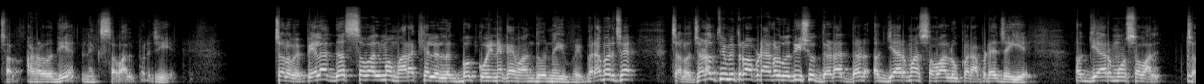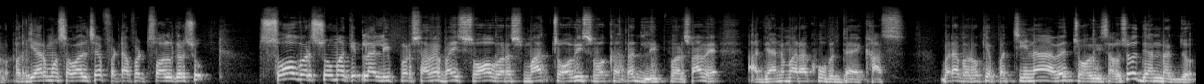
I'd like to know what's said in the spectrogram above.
ચલો, આગળ વધીએ નેક્સ્ટ સવાલ પર જઈએ. ચલો ભાઈ પેલા દસ સવાલમાં મારા ખ્યાલે લગભગ કોઈને કઈ વાંધો નહીં હોય, બરાબર છે? ચલો, ઝડપથી મિત્રો આપણે આગળ વધીશું. ધડાધડ અગિયારમાં સવાલ ઉપર આપણે જઈએ. અગિયારમો સવાલ. ચલો, અગિયારમો સવાલ છે, ફટાફટ સોલ્વ કરશું. સો વર્ષોમાં કેટલા લીપ વર્ષ આવે? ભાઈ, સો વર્ષમાં ચોવીસ વખત જ લીપ વર્ષ આવે. આ ધ્યાનમાં રાખવું બધાએ ખાસ. બરાબર ઓકે પચી ના આવે, ચોવીસ આવશે. ધ્યાન રાખજો.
